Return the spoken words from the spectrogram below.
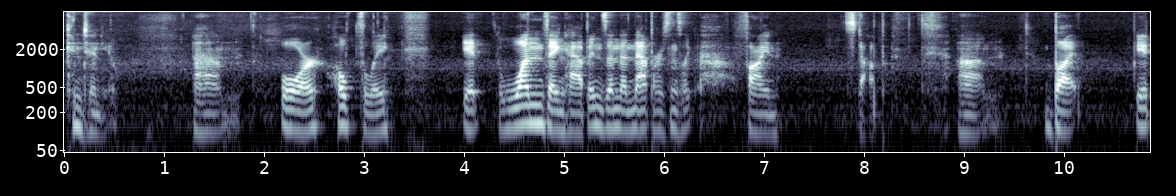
continue," um, or hopefully, it one thing happens and then that person's like, "Ah, "Fine, stop." Um, but it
